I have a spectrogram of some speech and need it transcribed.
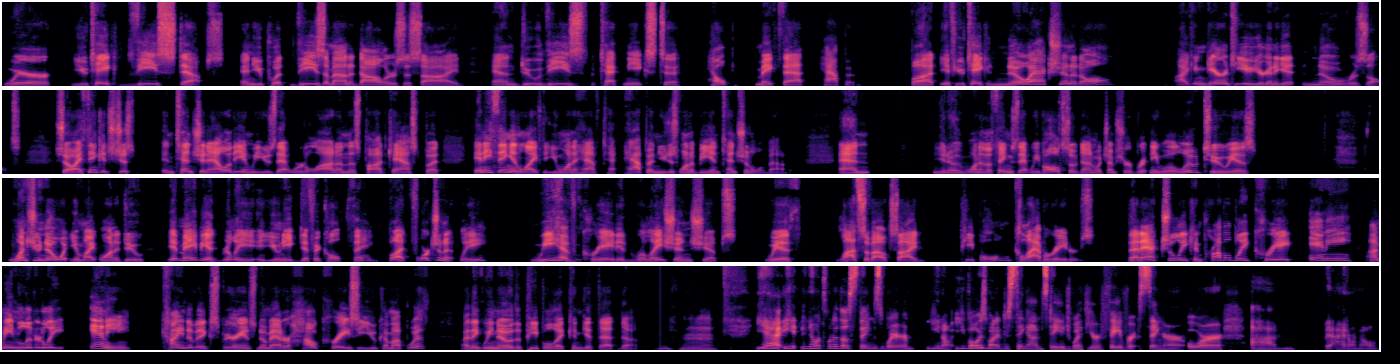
where you take these steps and you put these amount of dollars aside and do these techniques to help make that happen. But if you take no action at all, I can guarantee you you're going to get no results. So I think it's just intentionality. And we use that word a lot on this podcast. But anything in life that you want to have happen, you just want to be intentional about it. And you know, one of the things that we've also done, which I'm sure Brittany will allude to, is once you know what you might want to do, it may be a really unique, difficult thing. But fortunately, we have created relationships with lots of outside people, collaborators that actually can probably create any, I mean, literally any kind of experience, no matter how crazy you come up with. I think we know the people that can get that done. Mm-hmm. Yeah, you, you know, it's one of those things where you know you've always wanted to sing on stage with your favorite singer, or um, I don't know,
